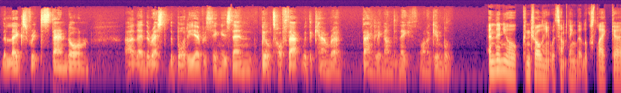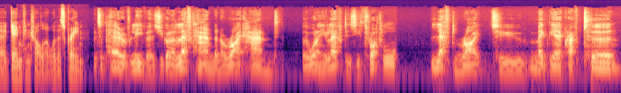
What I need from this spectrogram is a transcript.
the legs for it to stand on, and then the rest of the body, everything is then built off that with the camera dangling underneath on a gimbal. And then you're controlling it with something that looks like a game controller with a screen. It's a pair of levers. You've got a left hand and a right hand. The one on your left is you throttle left and right to make the aircraft turn.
